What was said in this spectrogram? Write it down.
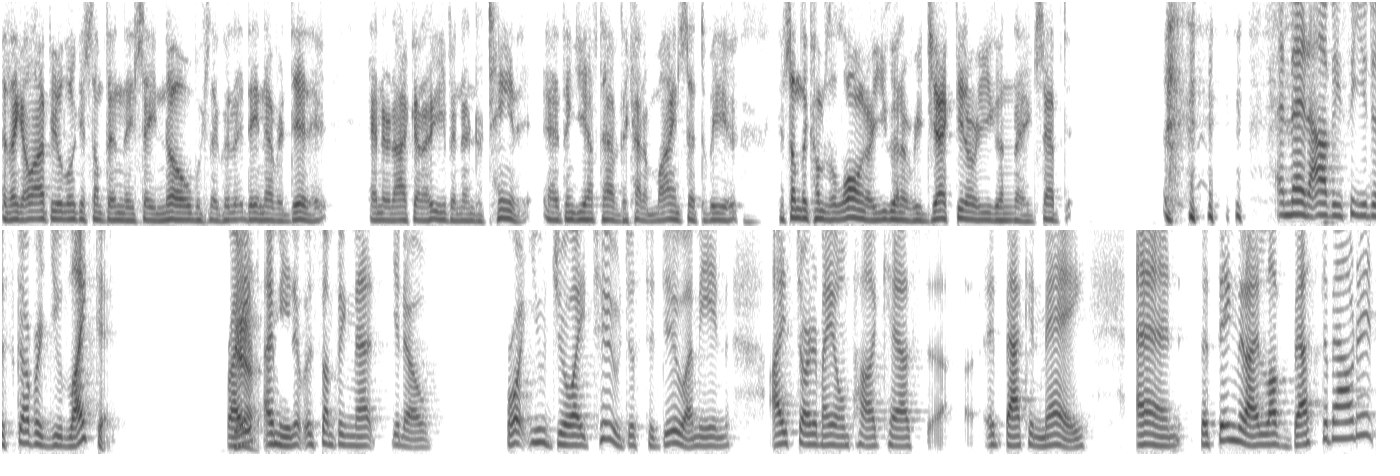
i think a lot of people look at something and they say no because they, they never did it and they're not going to even entertain it and i think you have to have the kind of mindset to be if something comes along are you going to reject it or are you going to accept it and then obviously you discovered you liked it. Right? Yeah. I mean, it was something that, you know, brought you joy too just to do. I mean, I started my own podcast uh, back in May and the thing that I love best about it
